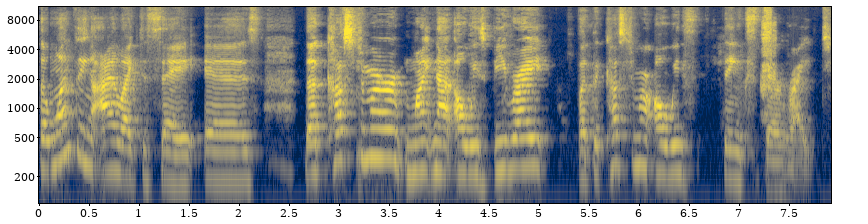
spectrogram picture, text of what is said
the one thing I like to say is the customer might not always be right, but the customer always thinks they're right.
